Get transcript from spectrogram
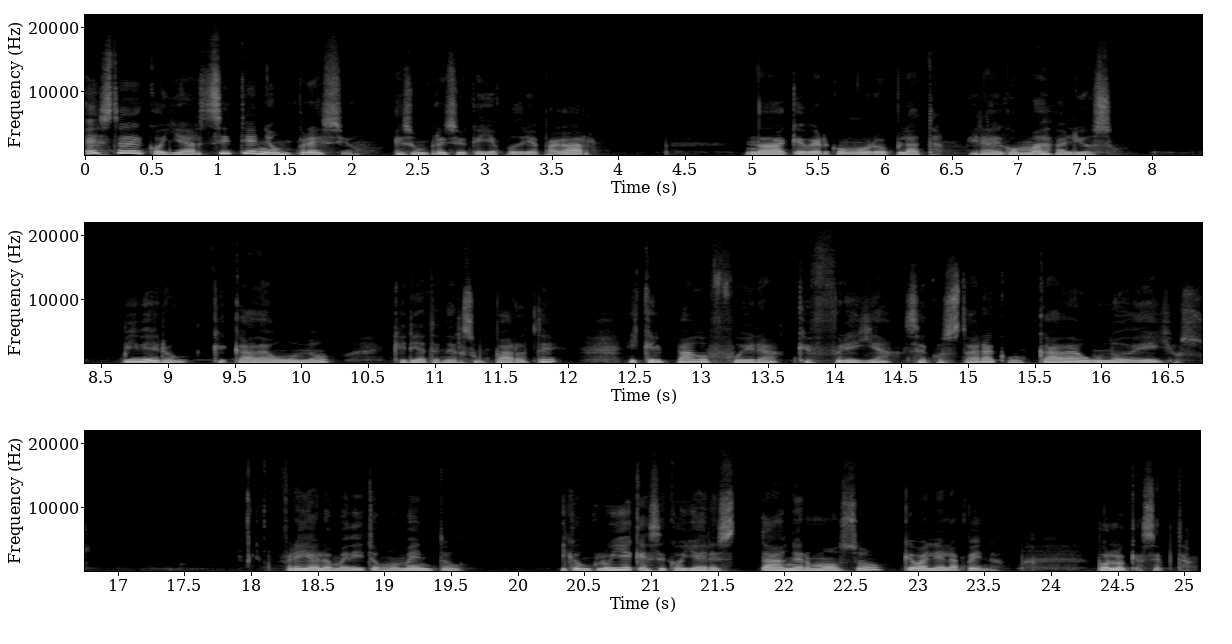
este collar sí tiene un precio. Es un precio que ella podría pagar. Nada que ver con oro o plata, era algo más valioso. Pidieron que cada uno quería tener su parte y que el pago fuera que Freya se acostara con cada uno de ellos. Freya lo medita un momento y concluye que ese collar es tan hermoso que valía la pena, por lo que acepta.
